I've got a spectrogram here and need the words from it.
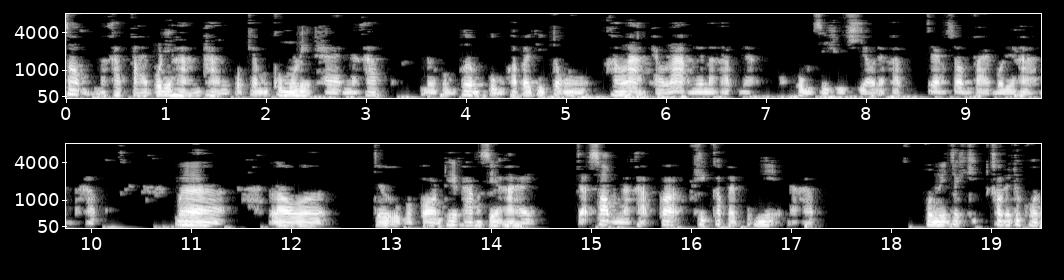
ซ่อมนะครับฝ่ายบริหารผ่านโปรแกรม Cumulate แทนนะครับโดยผมเพิ่มปุ่มเข้าไปที่ตรงข้างล่างแถวล่างเนี่ยนะครับเนี่ย ปุ่มสีเขียวๆนะครับ แจ้งซ่อมฝ่ายบริหารนะครับ เมื่อเราเจออุปกรณ์ที่พังเสียหายจะซ่อมนะครับ ก็คลิกเข้าไปปุ่มนี้นะครับปุ่มนี้จะคลิกเข้าได้ทุกคน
